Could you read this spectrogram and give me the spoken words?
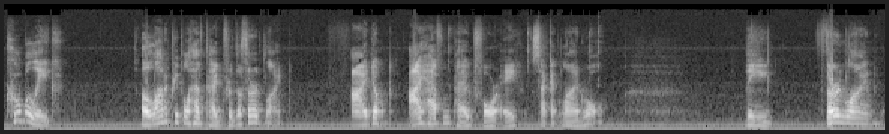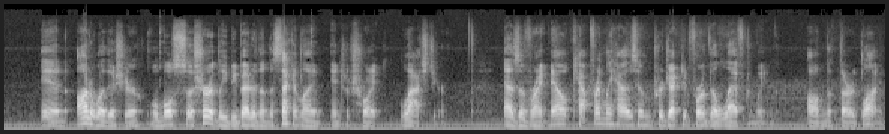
Kubalik a lot of people have pegged for the third line. I don't. I have him pegged for a second line role. The third line in Ottawa this year will most assuredly be better than the second line in Detroit last year. As of right now, Cap Friendly has him projected for the left wing on the third line.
